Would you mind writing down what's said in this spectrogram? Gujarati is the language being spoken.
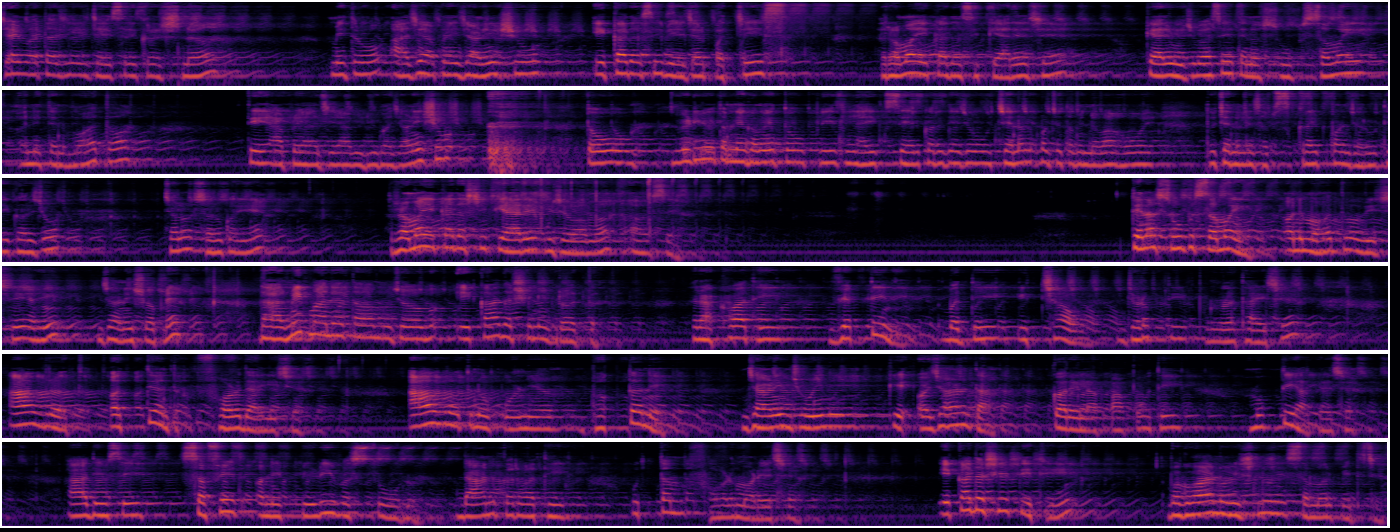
જય માતાજી, જય શ્રી કૃષ્ણ. મિત્રો, આજે આપણે જાણીશું એકાદશી બે હજાર પચીસ. રમા એકાદશી ક્યારે છે? ક્યારે ઉજવાશે? તેનો શુભ સમય અને તેનું મહત્ત્વ તે આપણે આજે આ વિડીયોમાં જાણીશું. તો વીડિયો તમને ગમે તો પ્લીઝ લાઈક, શેર કરી દેજો. ચેનલ પર જો તમે નવા હોય તો ચેનલને સબસ્ક્રાઈબ પણ જરૂરથી કરજો. ચલો શરૂ કરીએ. રમા એકાદશી ક્યારે ઉજવવામાં આવશે? તેના શુભ સમય અને મહત્વ વિશે અહીં જાણીશું આપણે. ધાર્મિક માન્યતા મુજબ એકાદશીનું વ્રત રાખવાથી વ્યક્તિની બધી ઈચ્છાઓ ઝડપથી પૂર્ણ થાય છે. આ વ્રત અત્યંત ફળદાયી છે. આ વ્રતનું પુણ્ય ભક્તને જાણી જોઈને કે અજાણતા કરેલા પાપોથી મુક્તિ આપે છે. આ દિવસે સફેદ અને પીળી વસ્તુઓનું દાન કરવાથી ઉત્તમ ફળ મળે છે. એકાદશી તિથિ ભગવાન વિષ્ણુને સમર્પિત છે.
